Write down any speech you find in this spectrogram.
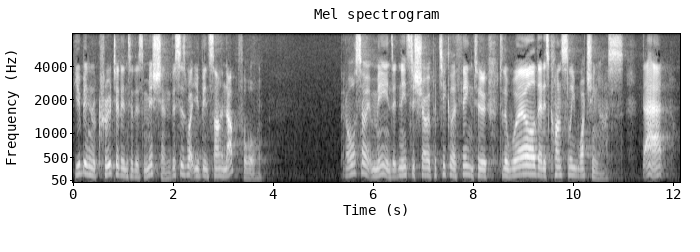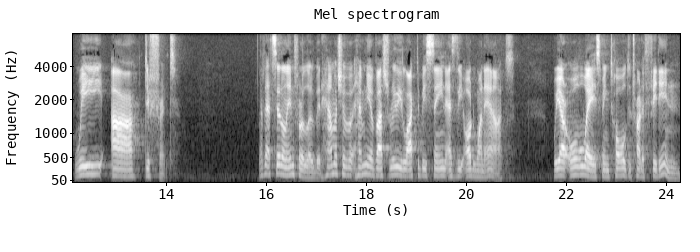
you've been recruited into this mission. This is what you've been signed up for. But also, it means it needs to show a particular thing to, to the world that is constantly watching us that we are different. Let that settle in for a little bit. How, much of, how many of us really like to be seen as the odd one out? We are always being told to try to fit in.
